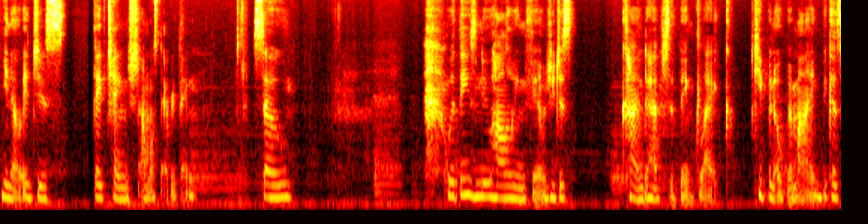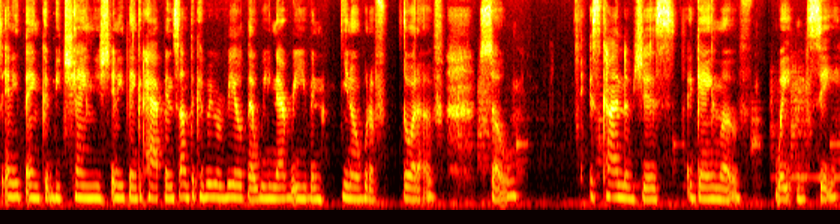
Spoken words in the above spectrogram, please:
You know, it just, they've changed almost everything. So, with these new Halloween films, you just kind of have to think like keep an open mind because anything could be changed, anything could happen, something could be revealed that we never even, you know, would have thought of. So it's kind of just a game of wait and see.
